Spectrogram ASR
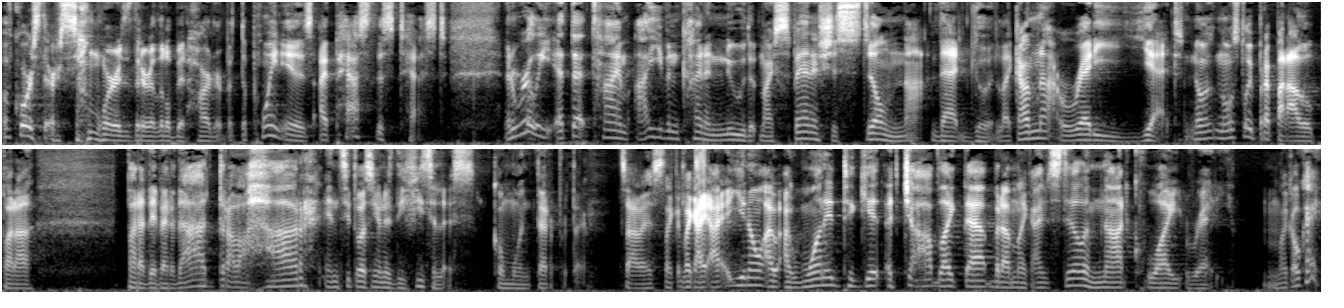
Of course, there are some words that are a little bit harder, but the point is, I passed this test. And really, at that time, I even kind of knew that my Spanish is still not that good. Like, I'm not ready yet. No, no estoy preparado para, para de verdad trabajar en situaciones difíciles como intérprete. ¿Sabes? Like, like I, I you know, I, I wanted to get a job like that, but I'm like, I still am not quite ready. I'm like, okay.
